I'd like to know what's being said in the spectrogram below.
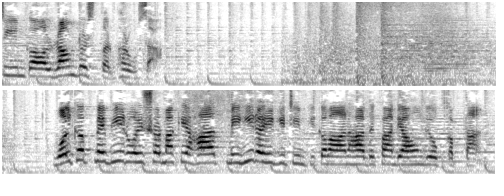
टीम का ऑलराउंडर्स पर भरोसा। वर्ल्ड कप में भी रोहित शर्मा के हाथ में ही रहेगी टीम की कमान, हार्दिक पांड्या होंगे उप कप्तान।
